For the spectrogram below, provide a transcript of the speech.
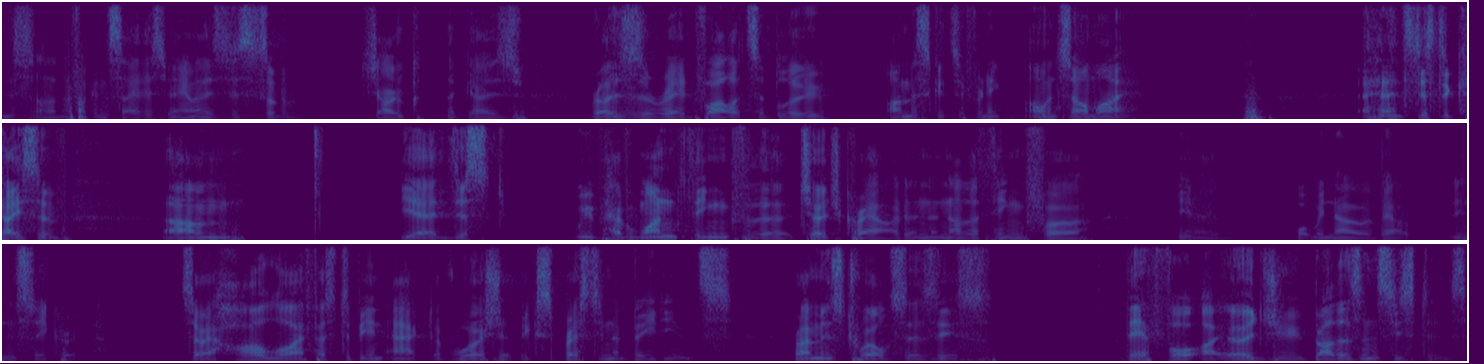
this I don't know if I can say this, anyway, there's this sort of joke that goes, roses are red, violets are blue, I'm a schizophrenic. Oh, and so am I. and it's just a case of, um, yeah, just we have one thing for the church crowd and another thing for, you know, what we know about in secret. So our whole life has to be an act of worship expressed in obedience. Romans 12 says this Therefore, I urge you, brothers and sisters,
